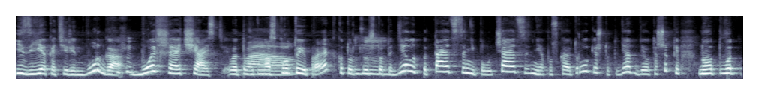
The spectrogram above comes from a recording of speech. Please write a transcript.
из Екатеринбурга большая часть. Вот, вот у нас крутые проекты, которые угу. что-то делают, пытаются, не получается, не опускают руки, что-то делают, делают ошибки. Но вот, вот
